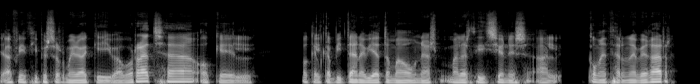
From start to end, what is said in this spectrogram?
al principio se rumoreaba que iba borracha o que, el, o que el capitán había tomado unas malas decisiones al comenzar a navegar,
